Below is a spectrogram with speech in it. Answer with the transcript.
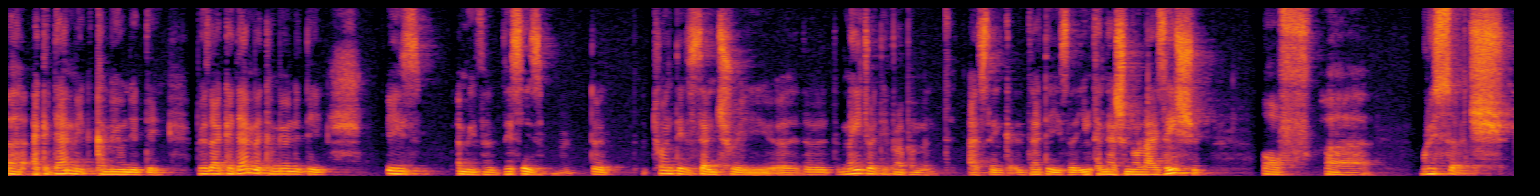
uh, academic community. Because academic community is, I mean, this is the 20th century, uh, the, the major development I think that is the internationalization of uh, research.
